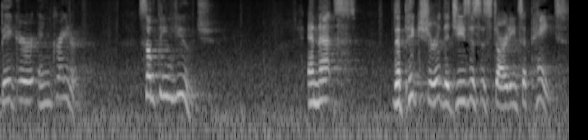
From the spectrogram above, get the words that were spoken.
bigger and greater, something huge. And that's the picture that Jesus is starting to paint.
